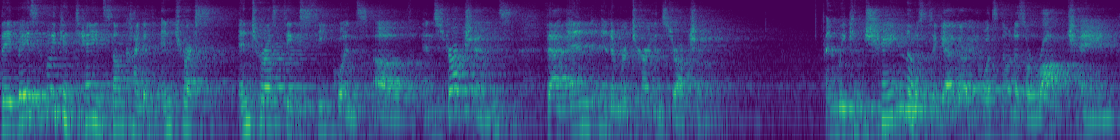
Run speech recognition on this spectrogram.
they basically contain some kind of interest, interesting sequence of instructions that end in a return instruction. And we can chain those together in what's known as a ROP chain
